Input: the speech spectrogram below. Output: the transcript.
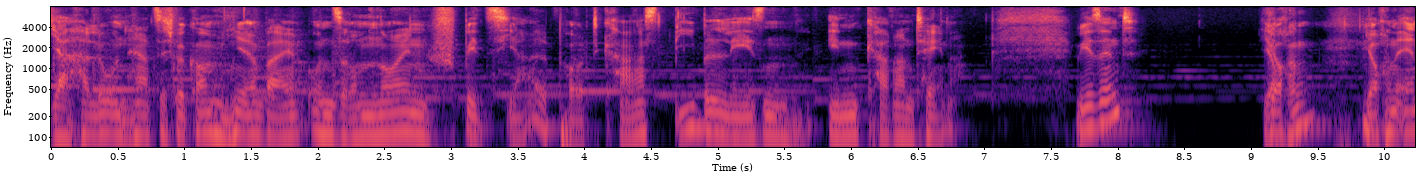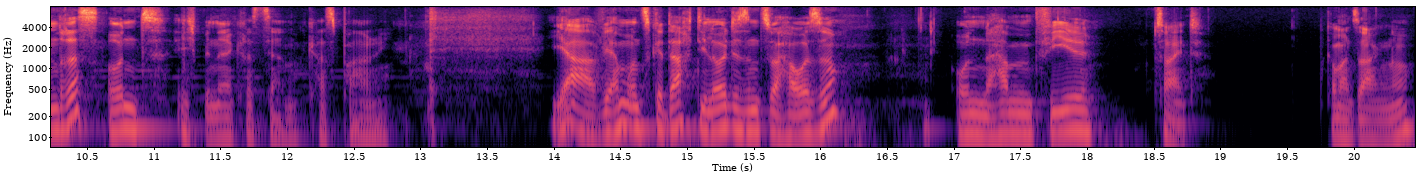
Ja, hallo und herzlich willkommen hier bei unserem neuen Spezialpodcast Bibellesen in Quarantäne. Wir sind Jochen, Jochen Endres und ich bin der Christian Kaspari. Ja, wir haben uns gedacht, die Leute sind zu Hause und haben viel Zeit, kann man sagen, ne?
